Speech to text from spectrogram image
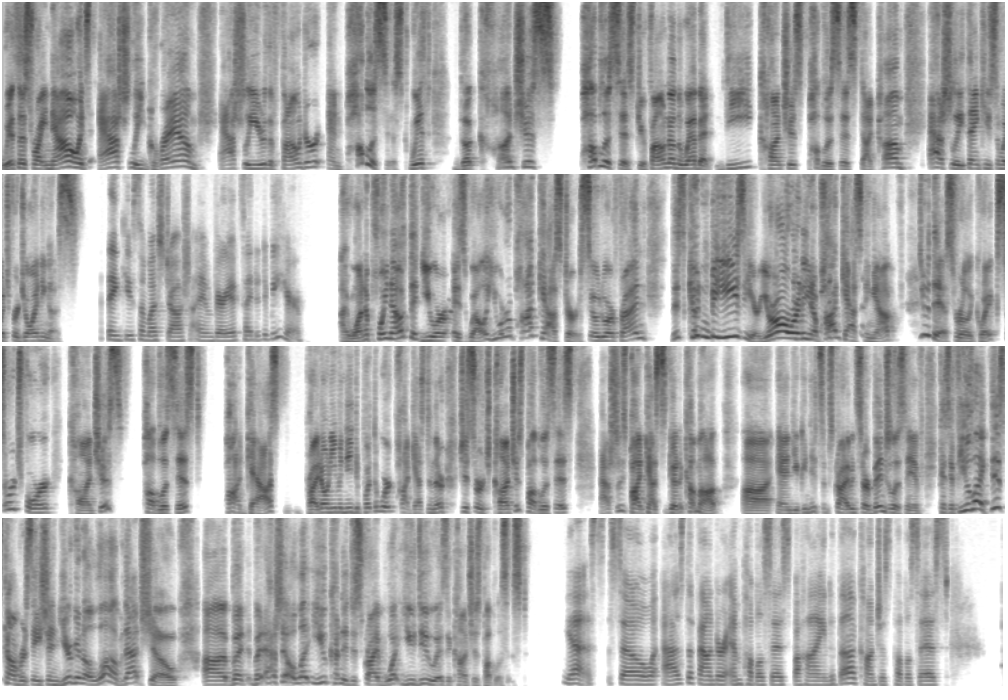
With us right now, it's Ashley Graham. Ashley, you're the founder and publicist with The Conscious Publicist. You're found on the web at theconsciouspublicist.com. Ashley, thank you so much for joining us. Thank you so much, Josh. I am very excited to be here. I want to point out that you are as well, you are a podcaster. So to our friend, this couldn't be easier. You're already in a podcasting app. Do this really quick. Search for Conscious Publicist podcast. Probably don't even need to put the word podcast in there. Just search Conscious Publicist. Ashley's podcast is going to come up, uh, and you can hit subscribe and start binge listening. Because if, if, you like this conversation, you're going to love that show. Uh, but but Ashley, I'll let you kind of describe what you do as a conscious publicist. Yes. So, as the founder and publicist behind the Conscious Publicist,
